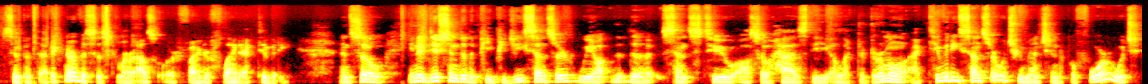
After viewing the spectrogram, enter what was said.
sympathetic nervous system arousal or fight or flight activity. And so, in addition to the PPG sensor, we the Sense 2 also has the electrodermal activity sensor, which we mentioned before, which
